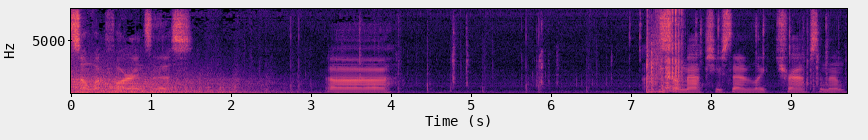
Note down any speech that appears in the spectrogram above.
Somewhat far into this. Uh, some maps used to have like traps in them.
